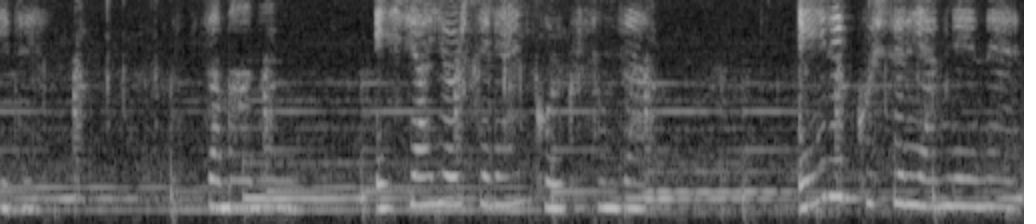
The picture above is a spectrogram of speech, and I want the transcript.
kedi. Zamanın eşyayı örseleyen korkusunda eğerek kuşları yemlerine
